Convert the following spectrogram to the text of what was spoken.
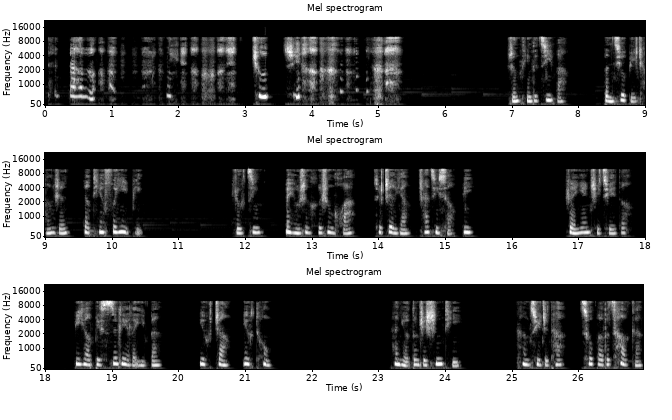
太大了，你出去！荣婷的鸡巴本就比常人要天赋异禀。如今没有任何润滑，就这样插进小臂。阮嫣只觉得臂要被撕裂了一般，又胀又痛。她扭动着身体，抗拒着他粗暴的操感。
